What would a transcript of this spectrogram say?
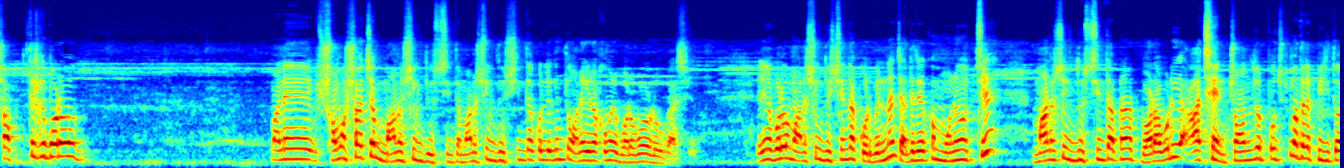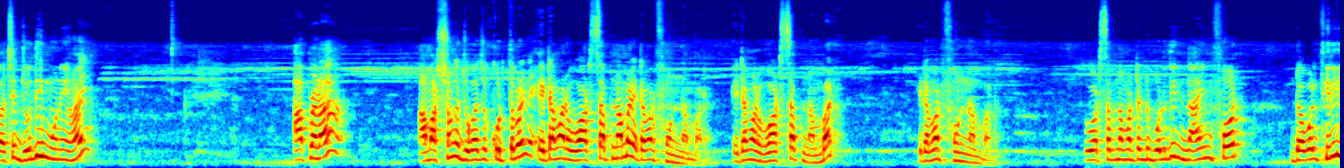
সব থেকে বড় মানে সমস্যা হচ্ছে মানসিক দুশ্চিন্তা। মানসিক দুশ্চিন্তা করলে কিন্তু অনেক রকমের বড় বড় রোগ আসে। এই জন্য বলব মানসিক দুশ্চিন্তা করবেন না। যাদের এরকম মনে হচ্ছে মানসিক দুশ্চিন্তা আপনার বরাবরই আছেন, চন্দ্র প্রচুর মাত্রায় পীড়িত আছে, যদি মনে হয় আপনারা আমার সঙ্গে যোগাযোগ করতে পারেন। এটা আমার হোয়াটসঅ্যাপ নাম্বার এটা আমার ফোন নাম্বার এটা আমার হোয়াটসঅ্যাপ নাম্বার এটা আমার ফোন নাম্বার হোয়াটসঅ্যাপ নাম্বারটা একটু বলে দিন nine four double three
